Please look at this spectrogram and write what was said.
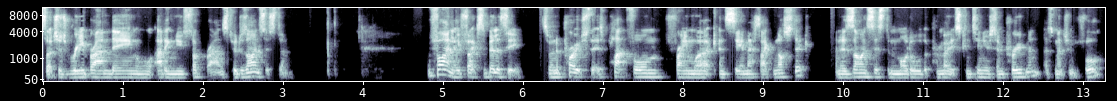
such as rebranding or adding new sub brands to a design system. And finally, flexibility. So, an approach that is platform, framework, and CMS agnostic, and a design system model that promotes continuous improvement, as mentioned before,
